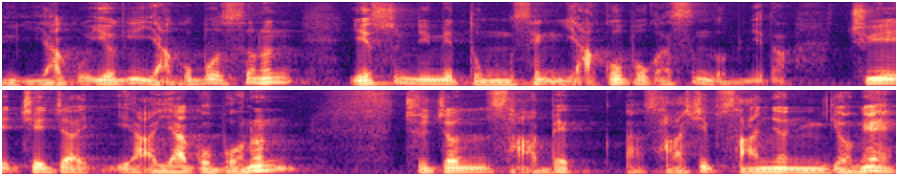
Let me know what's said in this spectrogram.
이 야고 여기 야고보서는 예수님의 동생 야고보가 쓴 겁니다. 주의 제자 야- 야고보는 주전 444년경에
